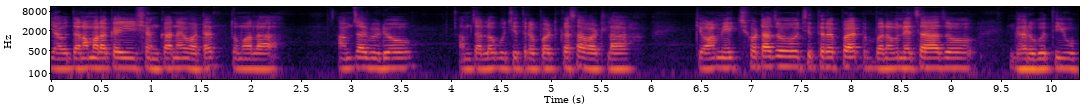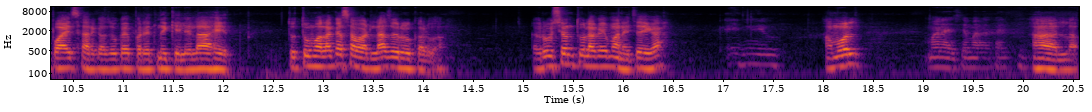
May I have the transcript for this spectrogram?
याबद्दल आम्हाला काही शंका नाही वाटत. तुम्हाला आमचा व्हिडिओ आमचा लघुचित्रपट कसा वाटला? किंवा आम्ही एक छोटा जो चित्रपट बनवण्याचा जो घरगुती उपायसारखा जो काही प्रयत्न केलेला आहे तो तुम्हाला कसा वाटला जरूर कळवा. रोशन तुला काही म्हणायचं आहे का अमोल? म्हणायचं मला काय. हां ला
